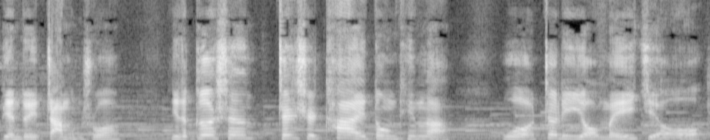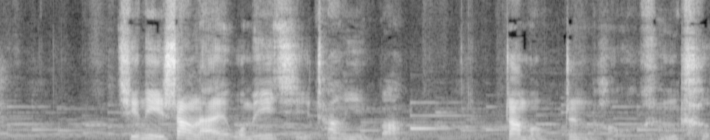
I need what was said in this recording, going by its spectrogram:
便对蚱蜢说：“你的歌声真是太动听了。”我这里有美酒，请你上来，我们一起畅饮吧。蚱蜢正好很渴，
